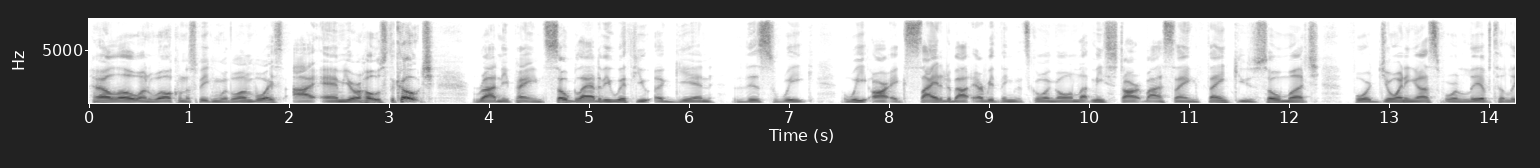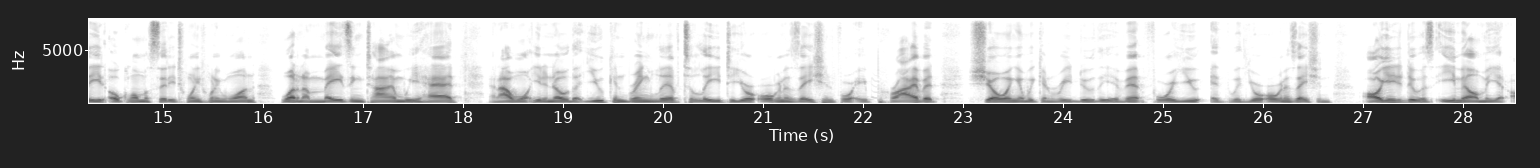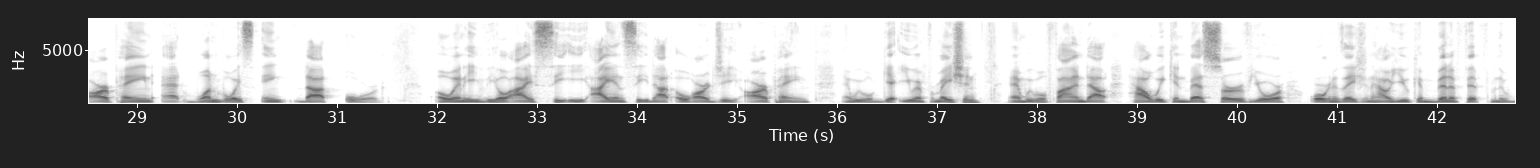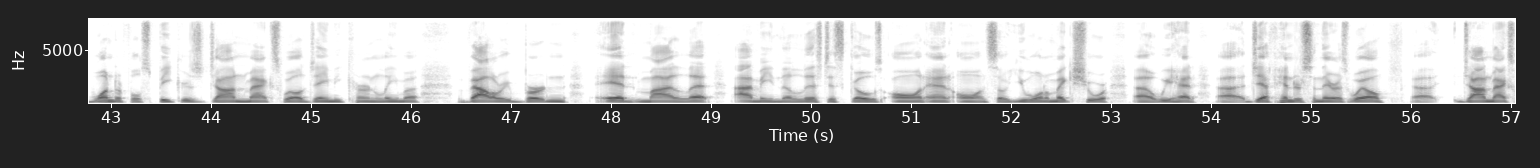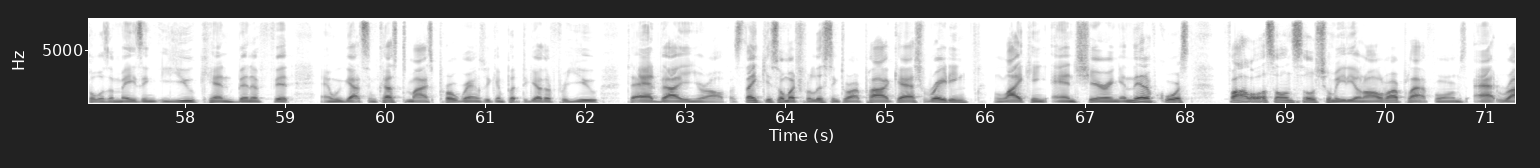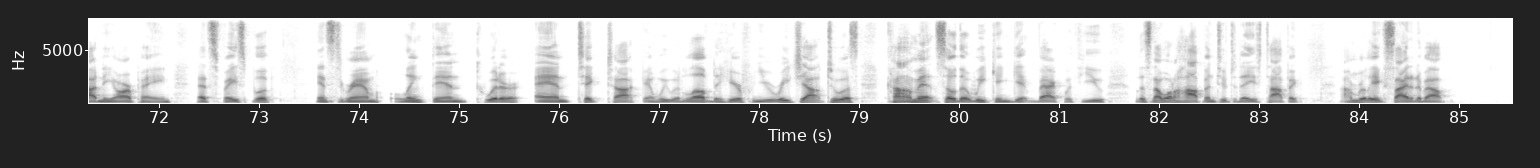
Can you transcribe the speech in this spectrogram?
Hello and welcome to Speaking with One Voice. I am your host, the coach, Rodney Payne. So glad to be with you again this week. We are excited about everything that's going on. Let me start by saying thank you so much for joining us for Live to Lead Oklahoma City 2021. What an amazing time we had. And I want you to know that you can bring Live to Lead to your organization for a private showing, and we can redo the event for you with your organization. All you need to do is email me at rpayne at onevoiceinc.org. O N E V O I C E I N C dot O R G, R Payne, and we will get you information and we will find out how we can best serve your organization, how you can benefit from the wonderful speakers John Maxwell, Jamie Kern Lima, Valerie Burton, Ed Mylett. I mean, the list just goes on and on. So you want to make sure uh, we had uh, Jeff Henderson there as well. Uh, John Maxwell was amazing. You can benefit, and we've got some customized programs we can put together for you to add value in your office. Thank you so much for listening to our podcast, rating, liking, and sharing. And then, of course, follow us on social media on all of our platforms at Rodney R. Payne. That's Facebook. Instagram, LinkedIn, Twitter, and TikTok. And we would love to hear from you. Reach out to us, comment so that we can get back with you. Listen, I want to hop into today's topic. I'm really excited about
